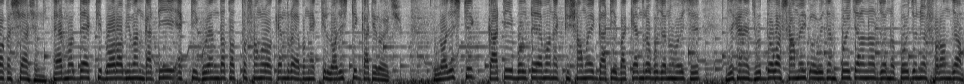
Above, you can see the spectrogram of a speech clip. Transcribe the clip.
প্রকাশ্যে আসেনি। এর মধ্যে একটি বড় বিমান ঘাঁটি, একটি গোয়েন্দা তথ্য সংগ্রহ কেন্দ্র এবং একটি লজিস্টিক ঘাঁটি রয়েছে। লজিস্টিক ঘাঁটি বলতে এমন একটি সাময়িক ঘাঁটি বা কেন্দ্র বোঝানো হয়েছে, যেখানে যুদ্ধ বা সাময়িক অভিযান পরিচালনার জন্য প্রয়োজনীয় সরঞ্জাম,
